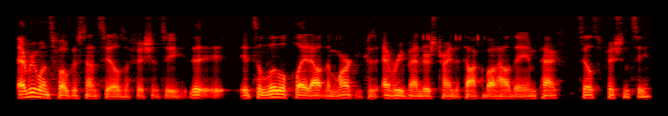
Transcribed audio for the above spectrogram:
everyone's focused on sales efficiency. It's a little played out in the market because every vendor is trying to talk about how they impact sales efficiency.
